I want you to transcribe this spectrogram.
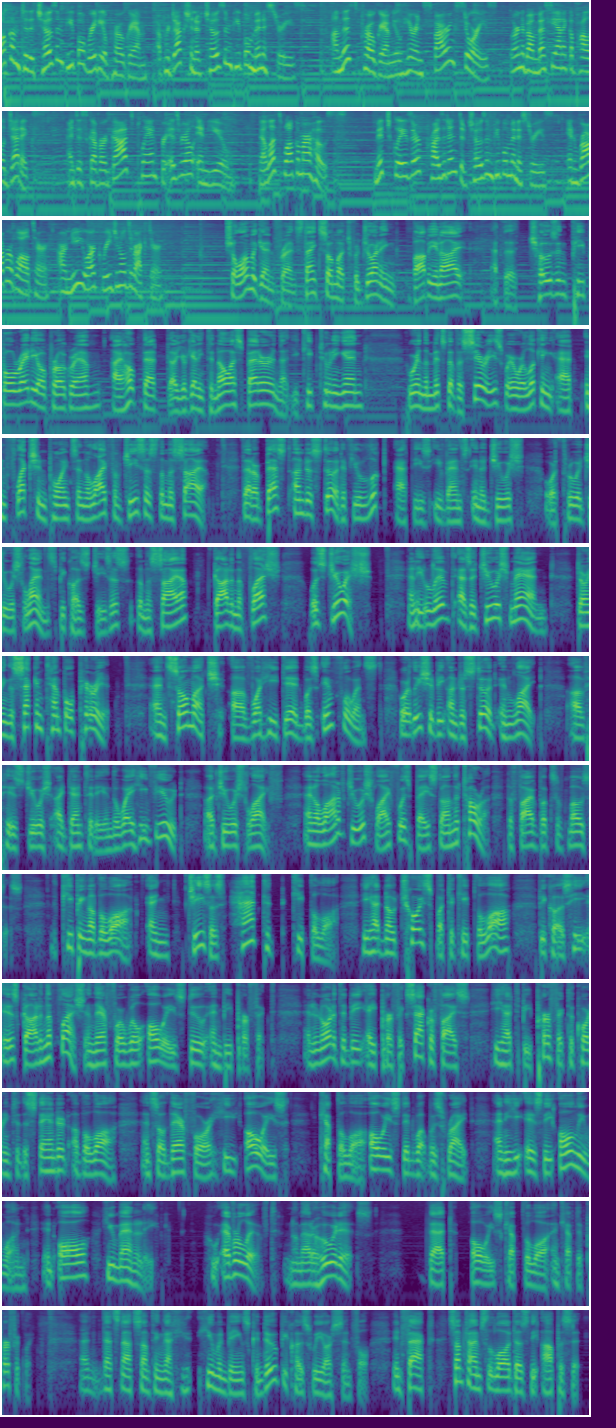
Welcome to the Chosen People radio program, a production of Chosen People Ministries. On this program, you'll hear inspiring stories, learn about messianic apologetics, and discover God's plan for Israel and you. Now let's welcome our hosts Mitch Glaser, President of Chosen People Ministries, and Robert Walter, our New York Regional Director. Shalom again, friends. Thanks so much for joining Bobby and I at the Chosen People radio program. I hope that uh, you're getting to know us better and that you keep tuning in. We're in the midst of a series where we're looking at inflection points in the life of Jesus the Messiah that are best understood if you look at these events in a Jewish or through a Jewish lens, because Jesus, the Messiah, God in the flesh, was Jewish. And he lived as a Jewish man during the Second Temple period. And so much of what he did was influenced, or at least should be understood in light of his Jewish identity and the way he viewed a Jewish life. And a lot of Jewish life was based on the Torah, the five books of Moses, the keeping of the law. And Jesus had to keep the law. He had no choice but to keep the law because he is God in the flesh and therefore will always do and be perfect. And in order to be a perfect sacrifice, he had to be perfect according to the standard of the law. And so therefore, he always kept the law, always did what was right. And he is the only one in all humanity who ever lived, no matter who it is, that always kept the law and kept it perfectly. And that's not something that human beings can do because we are sinful. In fact, sometimes the law does the opposite.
